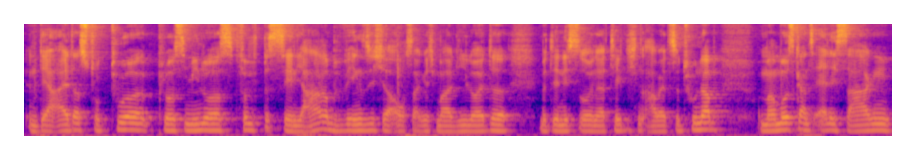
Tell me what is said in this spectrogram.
in der Altersstruktur plus minus fünf bis zehn Jahre bewegen sich ja auch, sage ich mal, die Leute, mit denen ich so in der täglichen Arbeit zu tun habe. Und man muss ganz ehrlich sagen,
